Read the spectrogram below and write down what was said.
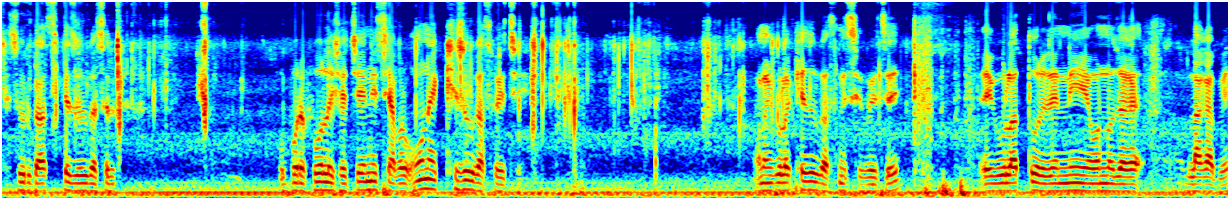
খেজুর গাছ, খেজুর গাছের উপরে ফুল এসেছে নিচে আবার অনেক খেজুর গাছ হয়েছে। অনেকগুলো খেজুর গাছ নিচে হয়েছে। এইগুলা তুলে নিয়ে অন্য জায়গায় লাগাবে।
